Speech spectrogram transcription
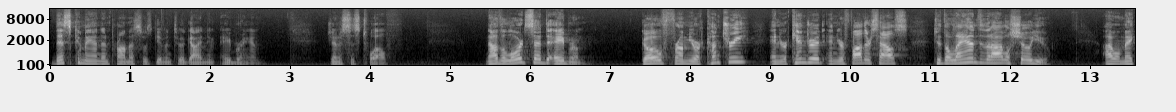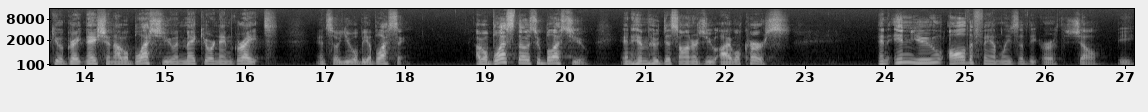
this command and promise was given to a guy named Abraham. Genesis 12. Now the Lord said to Abram, Go from your country and your kindred and your father's house to the land that I will show you. I will make you a great nation. I will bless you and make your name great, and so you will be a blessing. I will bless those who bless you, and him who dishonors you I will curse. And in you all the families of the earth shall be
